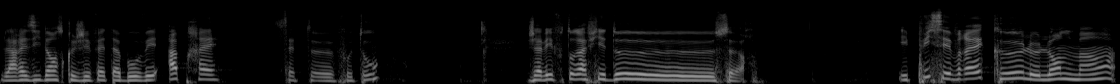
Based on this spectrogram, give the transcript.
La résidence que j'ai faite à Beauvais après cette euh, photo, j'avais photographié deux sœurs. Et puis c'est vrai que le lendemain,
